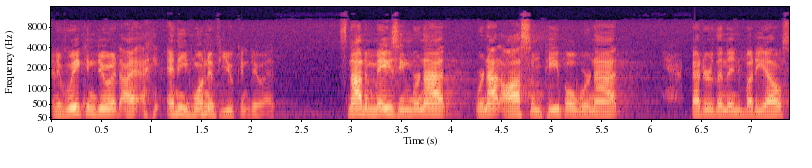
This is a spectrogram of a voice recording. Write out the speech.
And if we can do it, I, any one of you can do it. It's not amazing. We're not, we're not awesome people. We're not better than anybody else.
